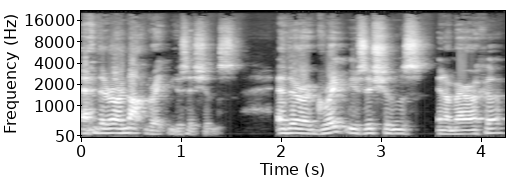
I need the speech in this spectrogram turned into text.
and there are not great musicians. And there are great musicians in America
